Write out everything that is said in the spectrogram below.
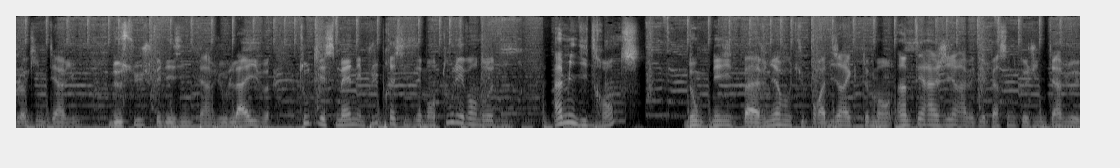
Block Interview. Dessus, je fais des interviews live toutes les semaines et plus précisément tous les vendredis à 12h30. Donc n'hésite pas à venir, où tu pourras directement interagir avec les personnes que j'interviewe.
